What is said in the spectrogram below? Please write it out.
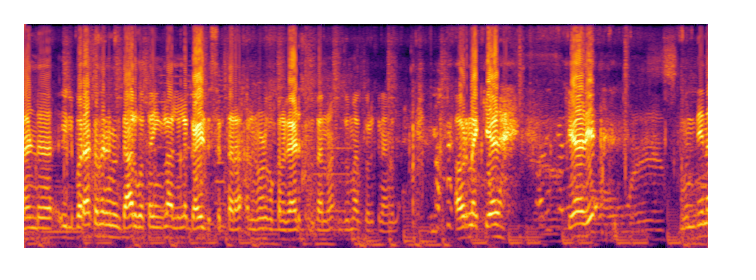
ಆ್ಯಂಡ್ ಇಲ್ಲಿ ಬರಕಂದ್ರೆ ನಿಮ್ಗೆ ದಾರಿ ಗೊತ್ತಾಗಿಲ್ಲ ಅಲ್ಲೆಲ್ಲ ಗೈಡ್ಸ್ ಇರ್ತಾರೆ. ಅಲ್ಲಿ ನೋಡ್ಬೇಕಲ್ಲ ಗೈಡ್ಸ್ ಇರ್ತಾನ. ಜೂಮ್ ಆಗಿ ತೋರಿಸ್ತೀನಿ ಆಮೇಲೆ. ಅವ್ರನ್ನ ಕೇಳಿ ಕೇಳಿ. ಮುಂದಿನ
